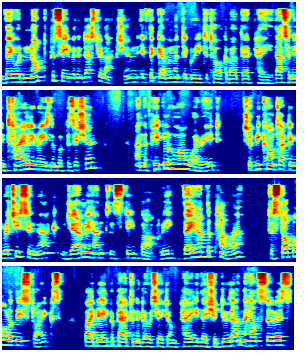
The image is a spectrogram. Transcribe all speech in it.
they would not proceed with industrial action if the government agreed to talk about their pay. That's an entirely reasonable position, and the people who are worried should be contacting Rishi Sunak, Jeremy Hunt, and Steve Barclay. They have the power to stop all of these strikes by being prepared to negotiate on pay. They should do that in the health service.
